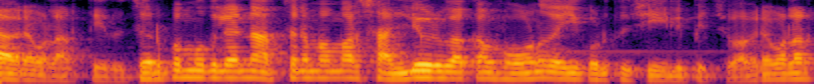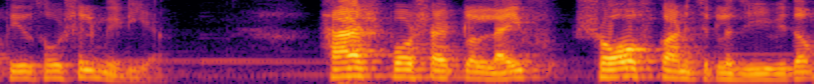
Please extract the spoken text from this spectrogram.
അവരെ വളർത്തിയത്. ചെറുപ്പം മുതൽ തന്നെ അച്ഛനമ്മമാർ ശല്യം ഒഴിവാക്കാൻ ഫോൺ കൈ കൊടുത്ത് ശീലിപ്പിച്ചു. അവരെ വളർത്തിയത് സോഷ്യൽ മീഡിയ ഹാഷ് പോഷ് ആയിട്ടുള്ള ലൈഫ് ഷോ ഓഫ് കാണിച്ചിട്ടുള്ള ജീവിതം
